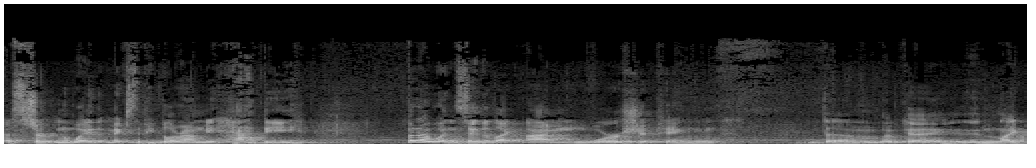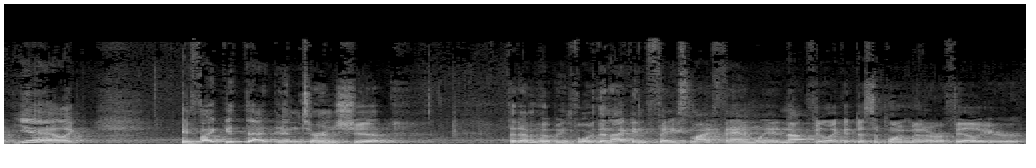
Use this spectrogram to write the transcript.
a certain way that makes the people around me happy but I wouldn't say that like I'm worshiping them, okay? And like, yeah, like if I get that internship that I'm hoping for, then I can face my family and not feel like a disappointment or a failure.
